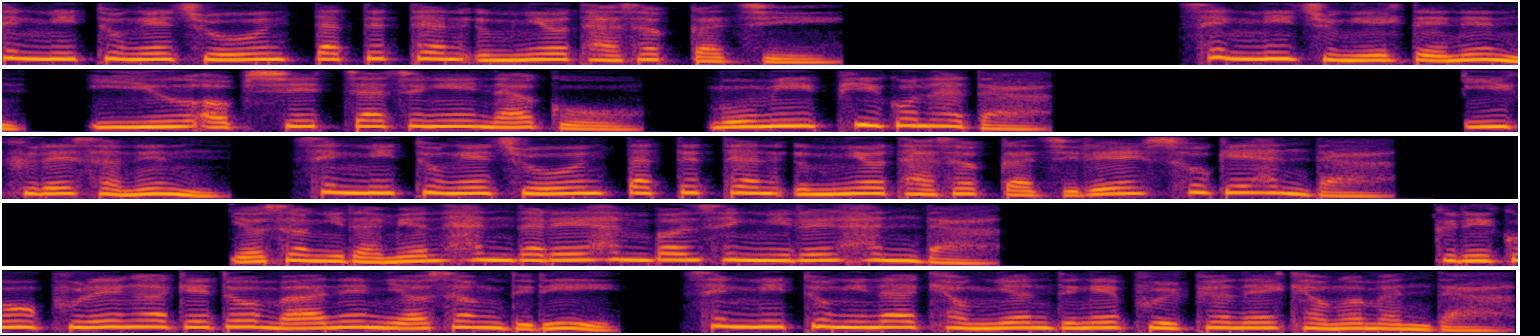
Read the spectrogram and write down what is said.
생리통에 좋은 따뜻한 음료 5가지. 생리 중일 때는 이유 없이 짜증이 나고 몸이 피곤하다. 이 글에서는 생리통에 좋은 따뜻한 음료 5가지를 소개한다. 여성이라면 한 달에 한 번 생리를 한다. 그리고 불행하게도 많은 여성들이 생리통이나 경련 등의 불편을 경험한다.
